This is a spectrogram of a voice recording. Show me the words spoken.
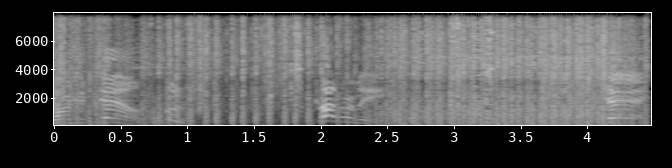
Target down! Cover me! Dead!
